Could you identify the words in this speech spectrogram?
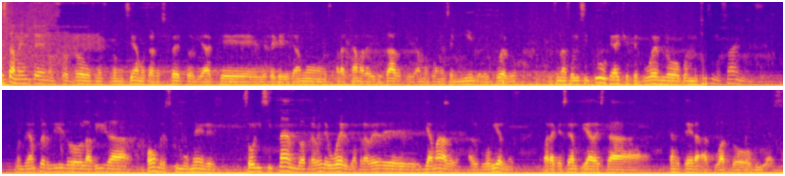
Justamente nosotros nos pronunciamos al respecto, ya que desde que llegamos a la Cámara de Diputados, llegamos con ese enmienda del pueblo, es una solicitud que ha hecho este pueblo por muchísimos años, donde han perdido la vida hombres y mujeres, solicitando a través de huelga, a través de llamados a los gobiernos, para que sea ampliada esta carretera a cuatro vías.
